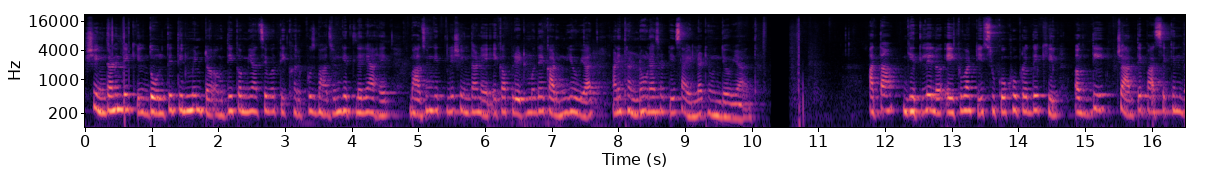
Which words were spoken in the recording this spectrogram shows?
शेंगदाणे देखील दोन ते तीन मिनटं अगदी कमी आचेवरती खरपूस भाजून घेतलेले आहेत. भाजून घेतलेले शेंगदाणे एका प्लेटमध्ये काढून घेऊयात आणि थंड होण्यासाठी साईडला ठेवून देऊयात. आता घेतलेलं एक वाटी सुको खोबरं देखील अगदी चार ते पाच सेकंद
